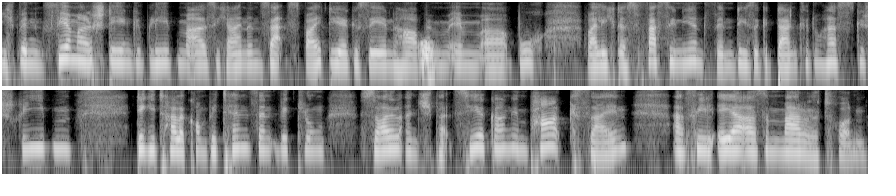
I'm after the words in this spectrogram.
Ich bin viermal stehen geblieben, als ich einen Satz bei dir gesehen habe oh. im, im äh, Buch, weil ich das faszinierend finde, diese Gedanke. Du hast geschrieben, digitale Kompetenzentwicklung soll ein Spaziergang im Park sein, äh, viel eher als ein Marathon.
